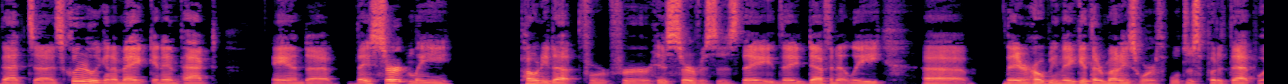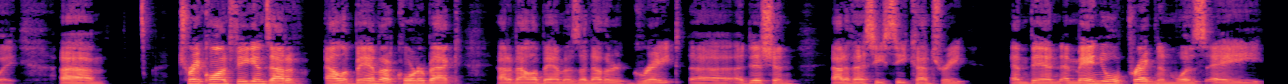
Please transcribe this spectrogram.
that uh, is clearly going to make an impact and uh, they certainly ponied up for for his services. They they definitely uh, they are hoping they get their money's worth. We'll just put it that way. Um, Tre'Quon Fegans out of Alabama, a cornerback out of Alabama, is another great uh, addition out of SEC country. And then Emmanuel Pregnon was a,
